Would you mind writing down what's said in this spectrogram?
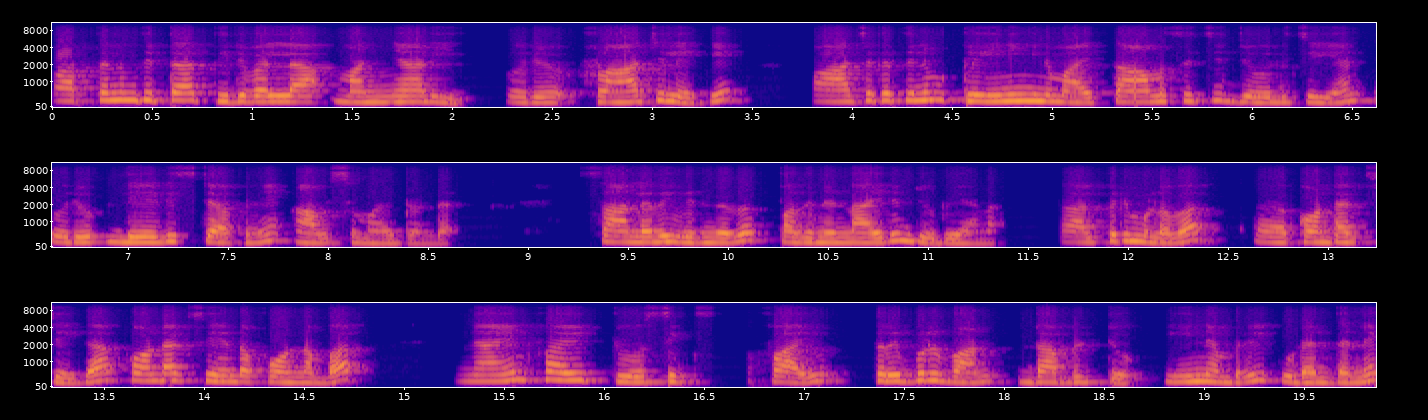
പത്തനംതിട്ട തിരുവല്ല മഞ്ഞാടി ഒരു ഫ്ളാറ്റിലേക്ക് പാചകത്തിനും ക്ലീനിങ്ങിനുമായി താമസിച്ച് ജോലി ചെയ്യാൻ ഒരു ലേഡി സ്റ്റാഫിനെ ആവശ്യമായിട്ടുണ്ട്. സാലറി വരുന്നത് പതിനെണ്ണായിരം രൂപയാണ്. താല്പര്യമുള്ളവർ കോൺടാക്ട് ചെയ്യുക. കോൺടാക്ട് ചെയ്യേണ്ട phone number nine five two six five triple one double two ഈ നമ്പറിൽ ഉടൻ തന്നെ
